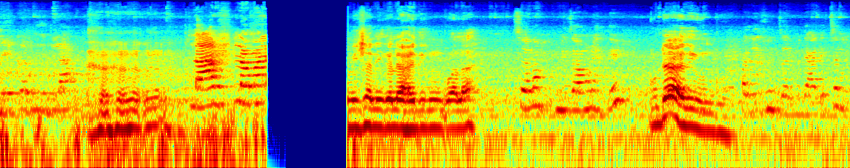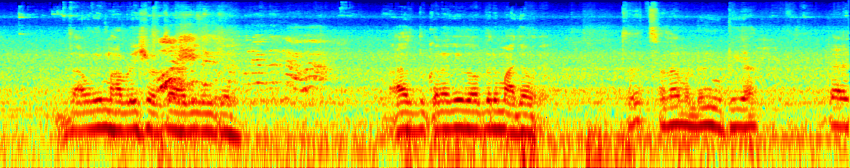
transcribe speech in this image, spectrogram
बेकन निघला लास्टला मला मिशा निघाले हळदी कुंकवाला. चला मी जाऊन येते. कुठे हळदी कुंकू? जाऊन महाबळेश्वरचा हळदी कुंकू. आज दुकानाची जबाबदारी माझ्यावर आहे. तर चला मंडळी उठूया. काय?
